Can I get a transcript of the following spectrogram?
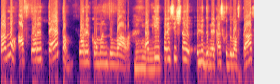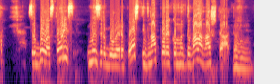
певним авторитетом порекомендувала. Мгм. Так і пересічна людина, яка сходила в театр, зробила сторіс, ми зробили репост, і вона порекомендувала наш театр. Мгм.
